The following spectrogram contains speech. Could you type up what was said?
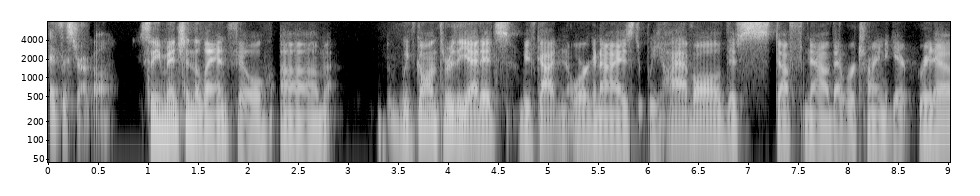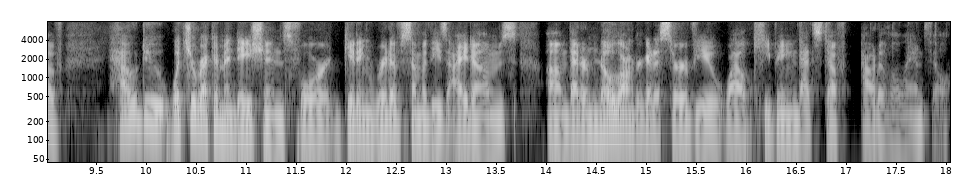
it's a struggle. So you mentioned the landfill. Um, we've gone through the edits, we've gotten organized, we have all this stuff now that we're trying to get rid of. How do what's your recommendations for getting rid of some of these items um, that are no longer going to serve you while keeping that stuff out of the landfill?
